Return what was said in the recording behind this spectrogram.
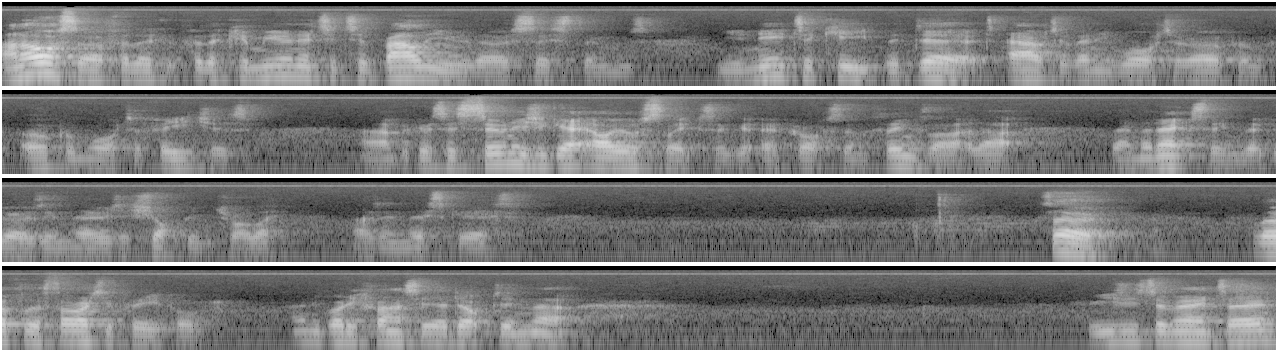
And also for the, for the community to value those systems, you need to keep the dirt out of any water open, open water features. Uh, because as soon as you get oil slicks across them, things like that, then the next thing that goes in there is a shopping trolley, as in this case. So, local authority people, anybody fancy adopting that? Easy to maintain,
